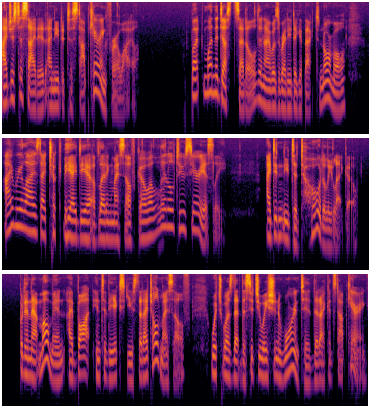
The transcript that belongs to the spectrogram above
I just decided I needed to stop caring for a while. But when the dust settled and I was ready to get back to normal, I realized I took the idea of letting myself go a little too seriously. I didn't need to totally let go. But in that moment, I bought into the excuse that I told myself, which was that the situation warranted that I could stop caring.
